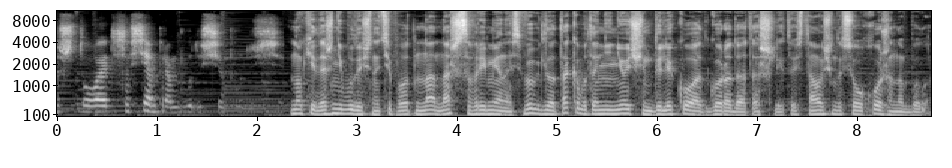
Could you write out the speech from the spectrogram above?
что это совсем прям будущее, будущее? Ну окей, даже не будущее, но типа вот на, наша современность выглядела так, как будто они не очень далеко от города отошли. То есть там, в общем-то, все ухожено было.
